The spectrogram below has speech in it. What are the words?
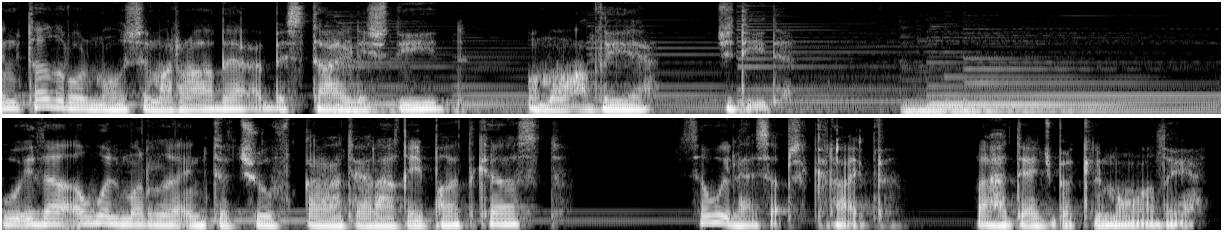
انتظروا الموسم الرابع ب style جديد ومواضيع جديدة. وإذا أول مرة أنت تشوف قناة عراقي بودكاست سوي لها subscribe. راح تعجبك المواضيع.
